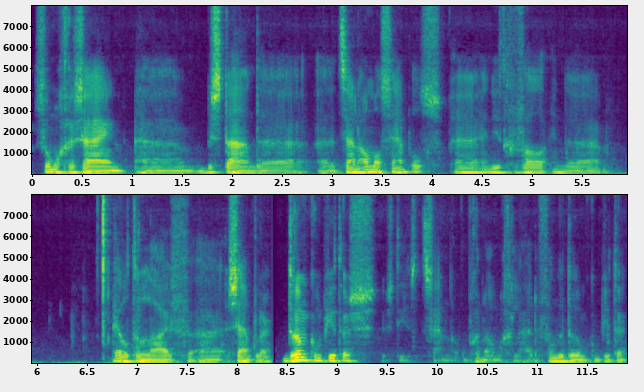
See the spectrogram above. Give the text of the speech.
Sommige zijn uh, bestaande, uh, het zijn allemaal samples, uh, in dit geval in de Ableton Live sampler. Drumcomputers, dus die zijn opgenomen geluiden van de drumcomputer.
